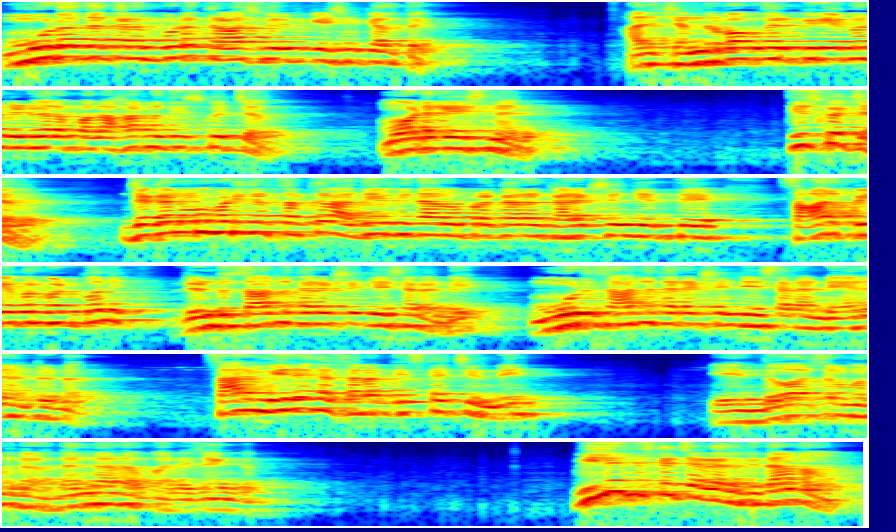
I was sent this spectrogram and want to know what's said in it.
మూడో దగ్గర కూడా క్రాస్ వెరిఫికేషన్కి వెళ్తాయి. అది చంద్రబాబు గారి పీరియడ్లో రెండు వేల పదహారులో తీసుకొచ్చారు. మోడరేషన్ అని. తీసుకొచ్చారు. జగన్మోహన్ రెడ్డి గారి సర్కార్ అదే విధానం ప్రకారం కరెక్షన్ చేస్తే సార్ పేపర్ పట్టుకొని రెండు సార్లు కరెక్షన్ చేశారండి మూడు సార్లు కరెక్షన్ చేశారండి అని అంటున్నారు. సార్ మీరే కదా సార్ అది తీసుకొచ్చింది. ఏందో అసలు మనకు అర్థం కాదప్ప నిజంగా. వీళ్ళే తీసుకొచ్చారు కదా విధానం.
